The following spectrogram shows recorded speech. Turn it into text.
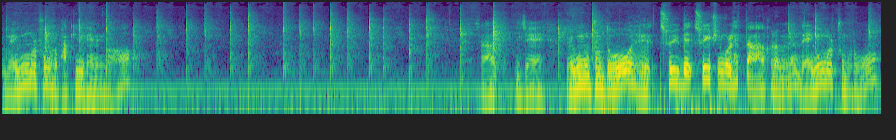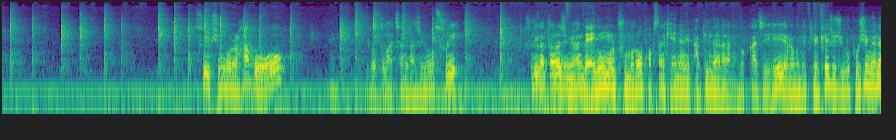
외국 물품으로 바뀌게 되는 거. 자, 이제 외국 물품도 수입에, 수입 신고를 했다. 그러면은 내국 물품으로 수입 신고를 하고 음, 이것도 마찬가지로 수리 수리가 떨어지면 내국 물품으로 법상 개념이 바뀐다라는 것까지 여러분들 기억해 주시고 보시면은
